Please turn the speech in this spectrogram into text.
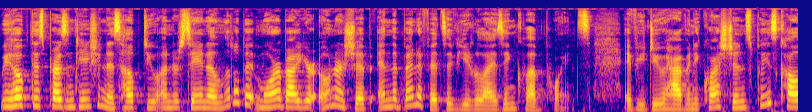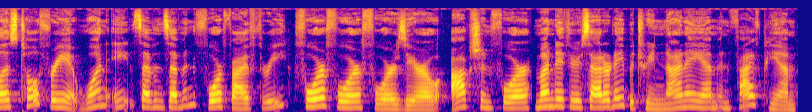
We hope this presentation has helped you understand a little bit more about your ownership and the benefits of utilizing club points. If you do have any questions, please call us toll free at 1 877 453 4440, option 4, Monday through Saturday between 9 a.m. and 5 p.m.,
